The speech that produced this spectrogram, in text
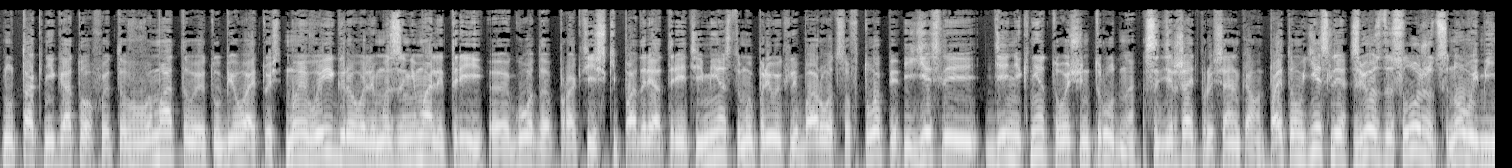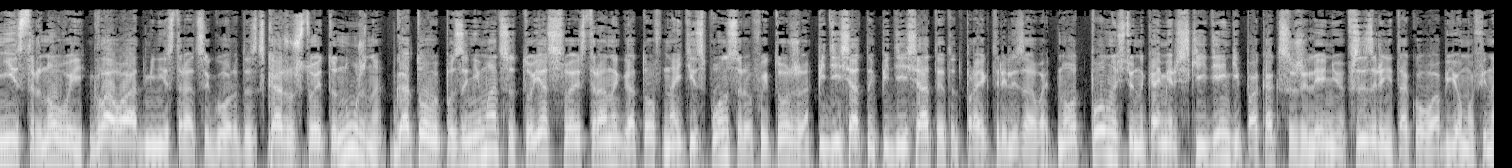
ну, так не готов. Это выматывает, убивает. То есть мы выигрывали, мы занимали три э, года практически подряд третье место, мы привыкли бороться в топе. И если денег нет, то очень трудно содержать профессиональный команду. Поэтому если звезды сложатся, новый министр, новый глава администрации города скажут, что это нужно, готовы позаниматься, то я со своей стороны готов найти спонсоров и тоже 50 на 50 этот проект реализовать. Но вот полностью на коммерческие деньги пока, к сожалению, в Сызрани такого объема финансирования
